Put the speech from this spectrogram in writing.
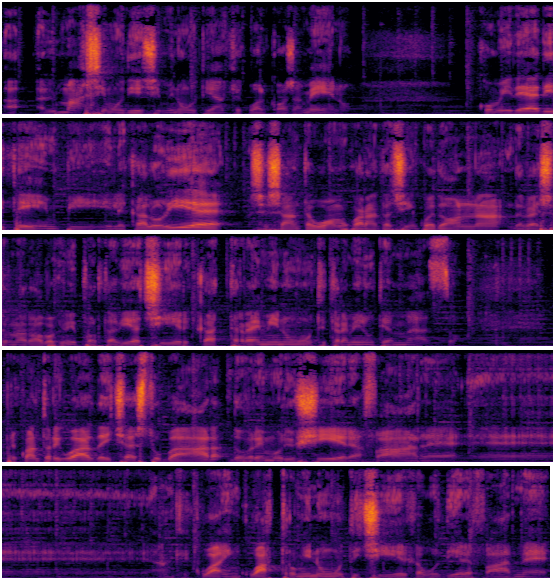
al massimo 10 minuti, anche qualcosa meno. Come idea di tempi, le calorie 60 uomo, 45 donna deve essere una roba che mi porta via circa 3 minuti, 3 minuti e mezzo per quanto riguarda i chest to bar dovremmo riuscire a fare eh, anche qua in 4 minuti circa, vuol dire farne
